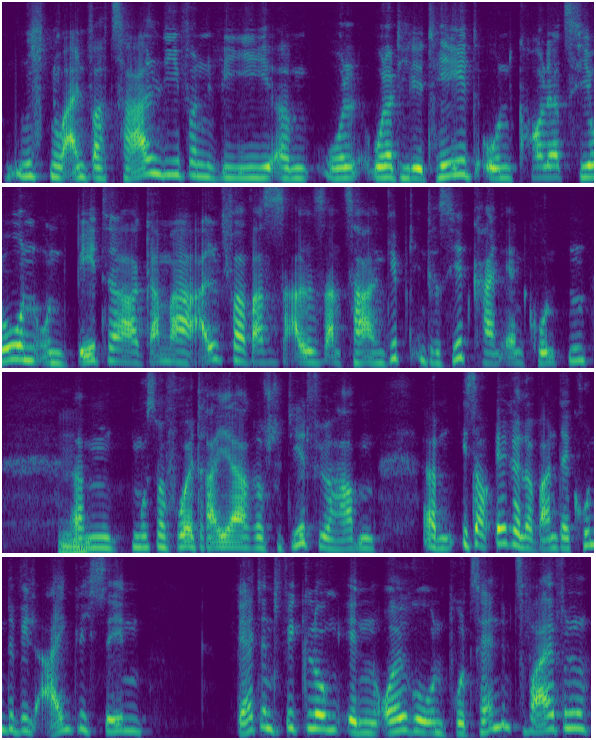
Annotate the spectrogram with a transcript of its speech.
nicht nur einfach Zahlen liefern wie ähm, Volatilität und Korrelation und Beta, Gamma, Alpha, was es alles an Zahlen gibt, interessiert keinen Endkunden. Mhm. Ähm, muss man vorher drei Jahre studiert für haben, ähm, ist auch irrelevant. Der Kunde will eigentlich sehen, Wertentwicklung in Euro und Prozent im Zweifel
